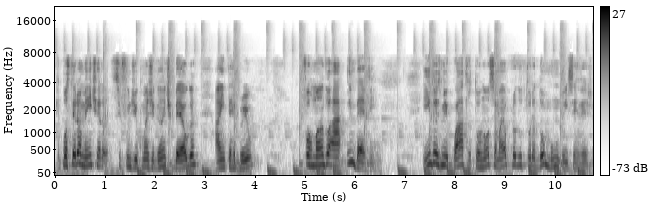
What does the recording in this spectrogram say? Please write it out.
que posteriormente se fundiu com uma gigante belga, a Interbrew, formando a Imbev. E em 2004 tornou-se a maior produtora do mundo em cerveja.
